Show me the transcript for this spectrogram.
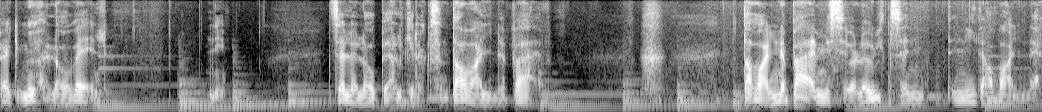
räägime ühe loo veel. nii, selle loo pealkirjaks on tavaline päev tavaline päev, mis ei ole üldse nii tavaline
